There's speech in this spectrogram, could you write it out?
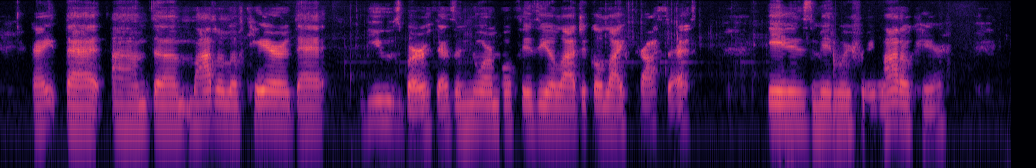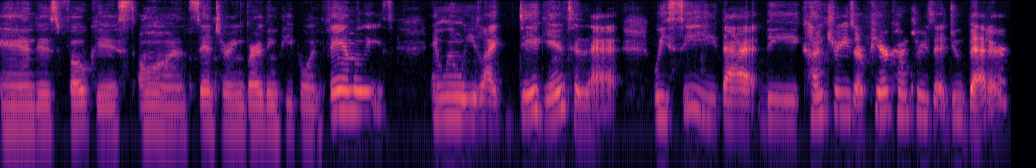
right? That um, the model of care that views birth as a normal physiological life process is midwifery model care. and is focused on centering birthing people and families. And when we like dig into that, we see that the countries or peer countries that do better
